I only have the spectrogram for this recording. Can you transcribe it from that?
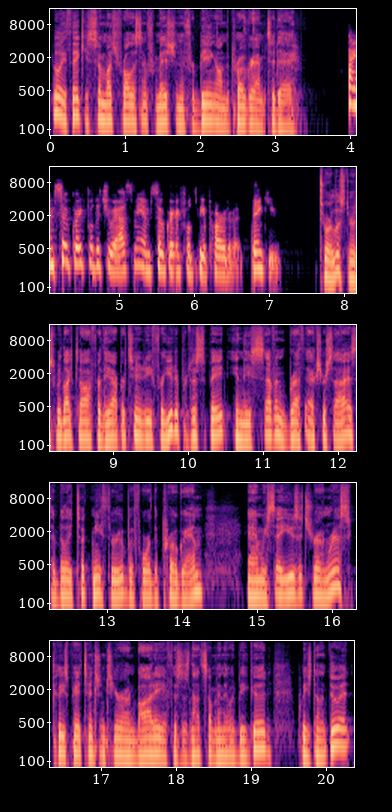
Billie, thank you so much for all this information and for being on the program today. I'm so grateful that you asked me. I'm so grateful to be a part of it. Thank you. To our listeners, we'd like to offer the opportunity for you to participate in the seven breath exercise that Billie took me through before the program. And we say use at your own risk. Please pay attention to your own body. If this is not something that would be good, please don't do it.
